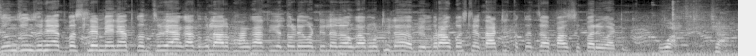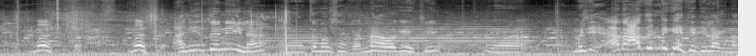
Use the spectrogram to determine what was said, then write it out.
झुंझुंझुन्यात बसले मेन्यात कंचुळी अंगात गुलाल भांगात येलदोडे वटीला लवंगा मुठीला भीमराव बसले दाटी तकत जाऊ पाच सुपारी वाटी. वा छान. मस्त मस्त. आणि जुनी ना अं, तुम्हाला सांगा नावं घ्यायची. अं, म्हणजे आता अजून मी घेते ती लग्नात.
